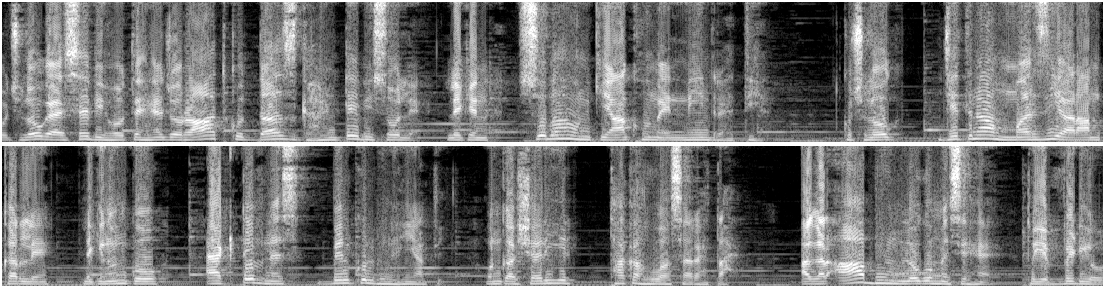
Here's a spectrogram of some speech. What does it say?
कुछ लोग ऐसे भी होते हैं जो रात को 10 घंटे भी सो लें, लेकिन सुबह उनकी आँखों में नींद रहती है। कुछ लोग जितना मर्ज़ी आराम कर लें, लेकिन उनको एक्टिवनेस बिल्कुल भी नहीं आती। उनका शरीर थका हुआ सा रहता है। अगर आप भी उन लोगों में से हैं तो ये वीडियो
